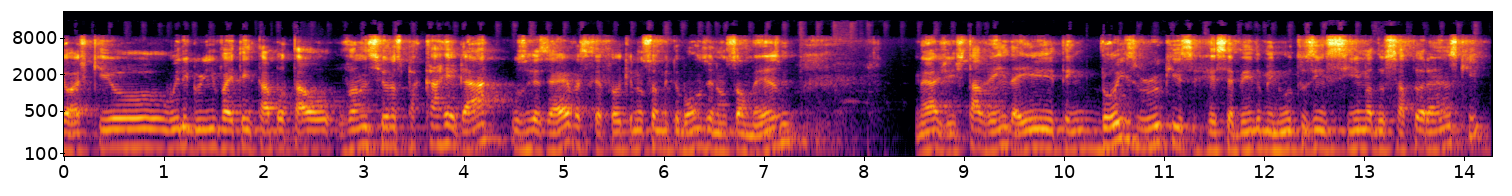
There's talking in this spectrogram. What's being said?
eu acho que o Willie Green vai tentar botar o Valanciunas para carregar os reservas, que você falou que não são muito bons e não são mesmo. Né, a gente está vendo aí, tem dois rookies recebendo minutos em cima do Satoransky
